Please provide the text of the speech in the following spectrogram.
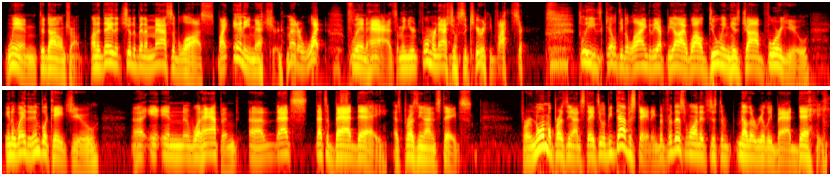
win to Donald Trump on a day that should have been a massive loss by any measure, no matter what Flynn has. I mean, your former national security advisor pleads guilty to lying to the FBI while doing his job for you in a way that implicates you uh, in, in, what happened. Uh, that's that's a bad day as president of the United States. For a normal president of the United States, it would be devastating, but for this one, it's just another really bad day.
